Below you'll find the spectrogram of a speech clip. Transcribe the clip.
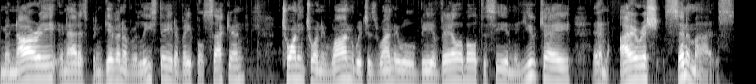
Minari, and that has been given a release date of April 2nd, 2021, which is when it will be available to see in the UK and Irish cinemas.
